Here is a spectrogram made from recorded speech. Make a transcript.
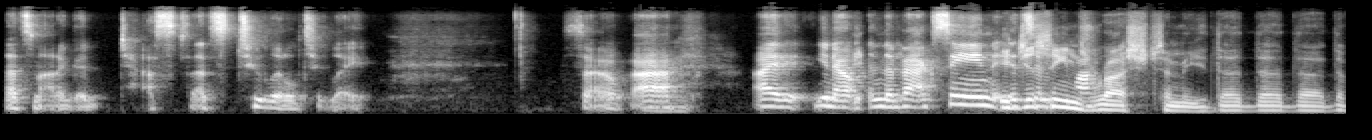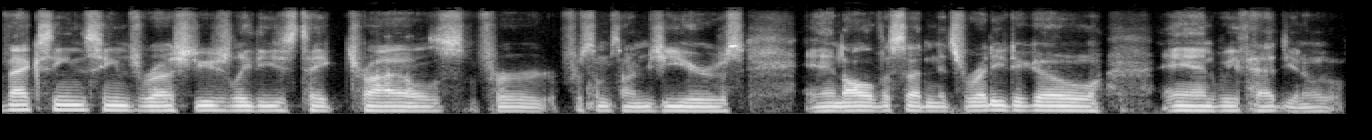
that's not a good test. That's too little too late. So uh, right. I, you know, in the vaccine, it just seems rushed to me. The, the the the vaccine seems rushed. Usually, these take trials for for sometimes years, and all of a sudden, it's ready to go. And we've had, you know,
